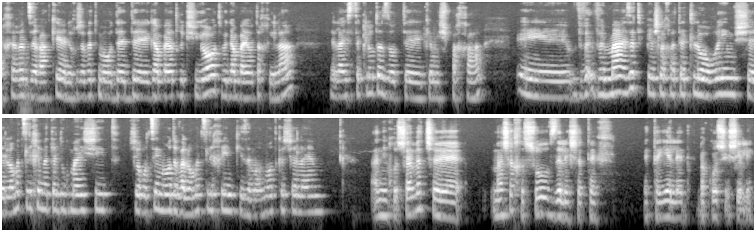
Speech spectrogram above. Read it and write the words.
אחרת זה רק, אה, אני חושבת, מעודד אה, גם בעיות רגשיות וגם בעיות אכילה, אלא ההסתכלות הזאת אה, כמשפחה. אה, ו- ומה, איזה טיפ יש לך לתת להורים שלא מצליחים לתת דוגמה אישית, שרוצים מאוד אבל לא מצליחים כי זה מאוד מאוד קשה להם? אני חושבת שמה שחשוב זה לשתף את הילד בקושי שלי,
